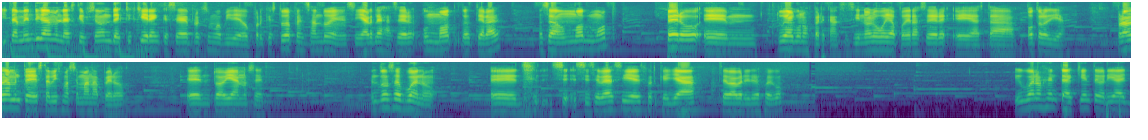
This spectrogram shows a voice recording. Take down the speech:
Y también díganme en la descripción de qué quieren que sea el próximo video, porque estuve pensando en enseñarles a hacer un mod lateral, o sea, un mod mod, pero em, tuve algunos percances y no lo voy a poder hacer eh, hasta otro día. Probablemente esta misma semana, pero eh, todavía no sé. Entonces, bueno, eh, si, se ve así es porque ya se va a abrir el juego. Y bueno, gente, aquí en teoría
